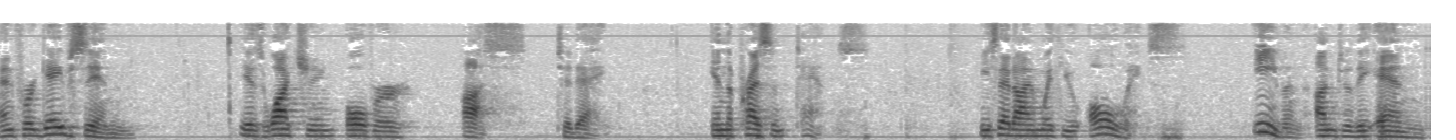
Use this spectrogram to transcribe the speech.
and forgave sin is watching over us today in the present tense. He said, I am with you always, even unto the end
